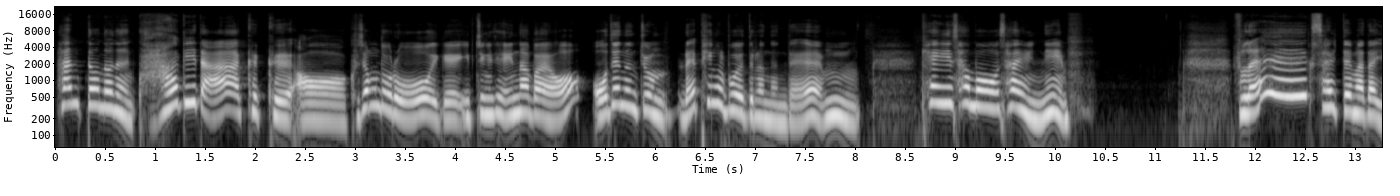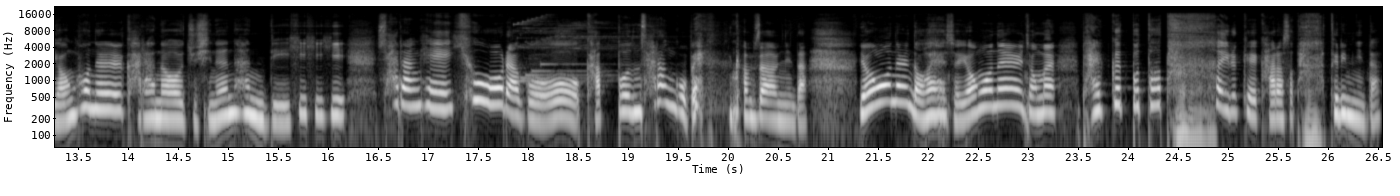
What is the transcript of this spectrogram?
한떠노는 과학이다. 크크. 어, 그 정도로 이게 입증이 돼 있나 봐요. 어제는 좀 rapping을 보여드렸는데, 음. K3541님. flex 할 때마다 영혼을 갈아 넣어 주시는 한디 히히히 사랑해 효라고 가쁜 사랑 고백 감사합니다. 영혼을 넣어야죠. 영혼을 정말 발끝부터 다 이렇게 갈아서 다 드립니다.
